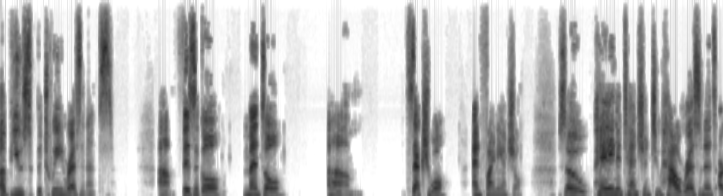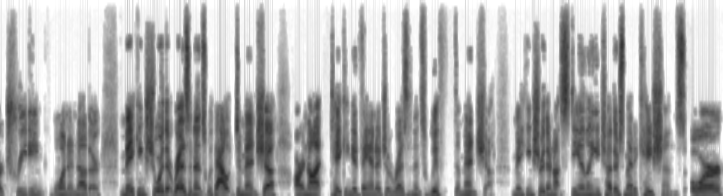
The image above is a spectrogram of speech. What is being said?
abuse between residents um, physical mental um, sexual and financial so paying attention to how residents are treating one another making sure that residents without dementia are not taking advantage of residents with dementia making sure they're not stealing each other's medications or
